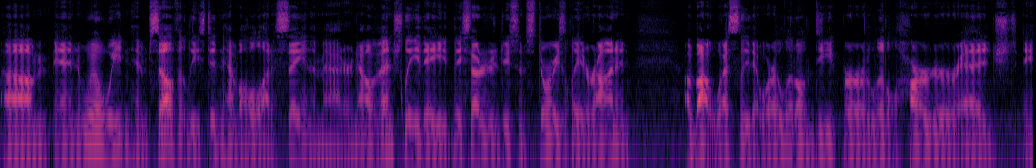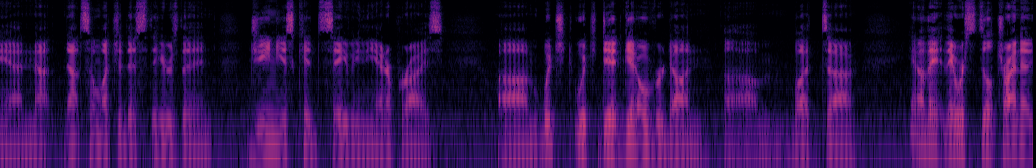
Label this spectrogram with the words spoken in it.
Um, and Wil Wheaton himself, at least, didn't have a whole lot of say in the matter. Now, eventually, they they started to do some stories later on and about Wesley that were a little deeper, a little harder edged, and not not so much of this. Here's the genius kid saving the Enterprise, um, which which did get overdone. Um, but uh, you know, they they were still trying to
